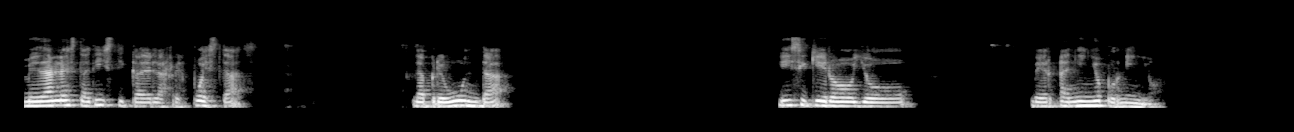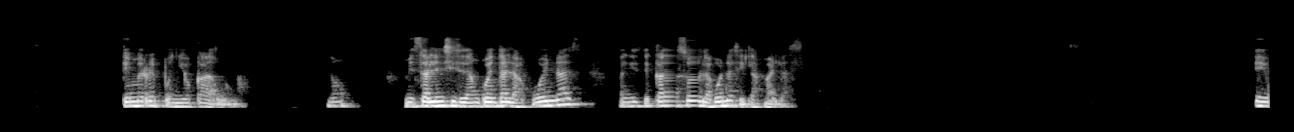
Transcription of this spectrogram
Me dan la estadística de las respuestas, la pregunta, y si quiero yo ver a niño por niño qué me respondió cada uno. ¿no? Me salen, si se dan cuenta, las buenas, en este caso las buenas y las malas. Eh,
